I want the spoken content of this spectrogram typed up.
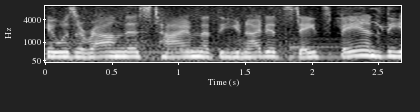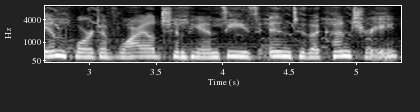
It was around this time that the United States banned the import of wild chimpanzees into the country.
